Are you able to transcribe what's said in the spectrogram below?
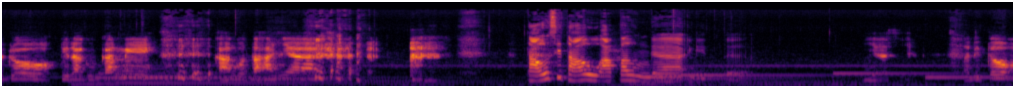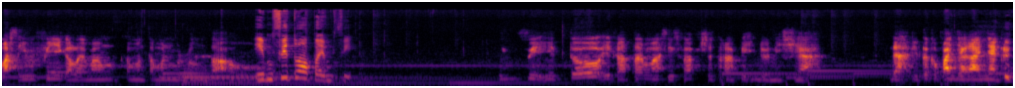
aduh diragukan nih keanggotaannya. Tahu sih tahu apa enggak gitu iya sih. Tadi tuh Mas IMFI kalau emang teman-teman belum tahu. IMFI tuh apa IMFI IMFI itu Ikatan Mahasiswa Fisioterapi Indonesia. Dah itu kepanjangannya deh.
